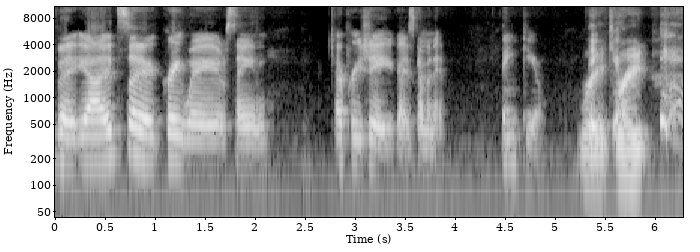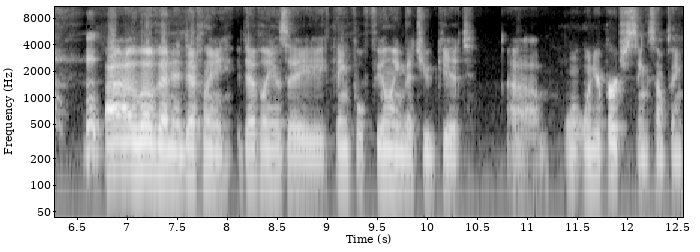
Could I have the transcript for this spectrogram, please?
but yeah, it's a great way of saying I appreciate you guys coming in. Thank you. Great, Thank you. great. I, I love that, and it definitely, it definitely is a thankful feeling that you get um, when, when you're purchasing something.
